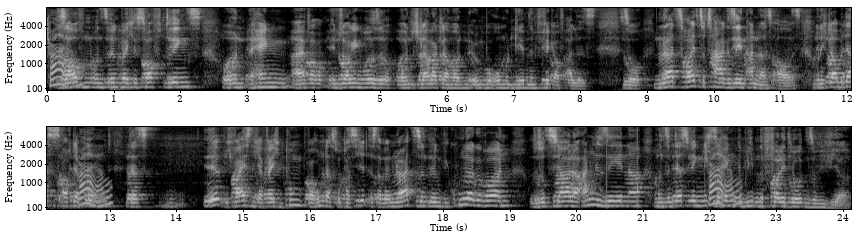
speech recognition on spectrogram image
saufen uns irgendwelche Softdrinks und hängen einfach in Jogginghose und Schlabberklamotten irgendwo rum und geben einen Fick auf alles. So, Nerds heutzutage sehen anders aus. Und ich glaube, das ist auch der Punkt, dass ich weiß nicht, auf welchem Punkt, warum das so passiert ist, aber Nerds sind irgendwie cooler geworden, sozialer, angesehener und sind deswegen nicht so hängen gebliebene Vollidioten so wie wir.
